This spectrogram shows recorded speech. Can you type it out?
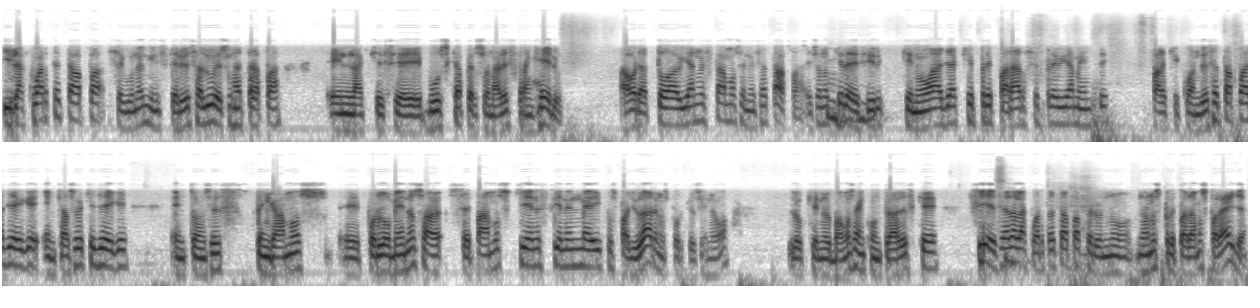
Y la cuarta etapa, según el Ministerio de Salud, es una etapa en la que se busca personal extranjero. Ahora, todavía no estamos en esa etapa. Eso no quiere decir que no haya que prepararse previamente para que cuando esa etapa llegue, en caso de que llegue, entonces tengamos, eh, por lo menos sepamos quiénes tienen médicos para ayudarnos, porque si no, lo que nos vamos a encontrar es que sí, esa era la cuarta etapa, pero no, no nos preparamos para ella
